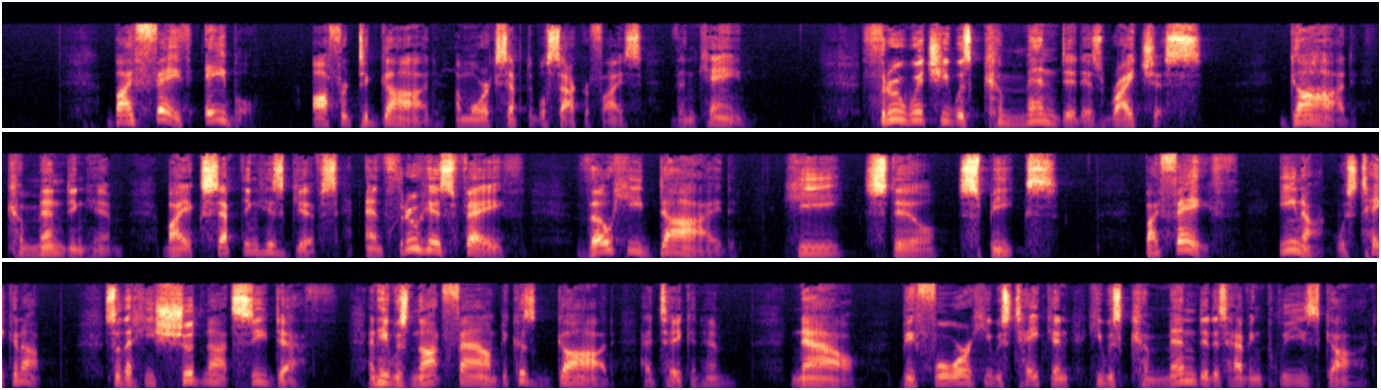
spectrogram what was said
By faith, Abel offered to God a more acceptable sacrifice than Cain, through which he was commended as righteous, God commending him by accepting his gifts, and through his faith, though he died, he still speaks. By faith, Enoch was taken up so that he should not see death, and he was not found because God had taken him. Now, before he was taken, he was commended as having pleased God.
